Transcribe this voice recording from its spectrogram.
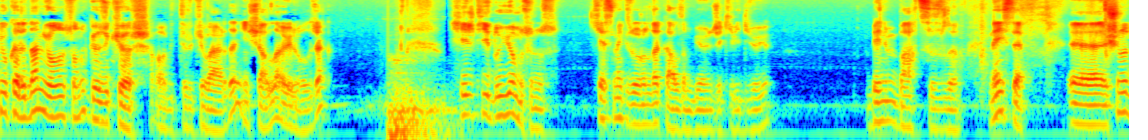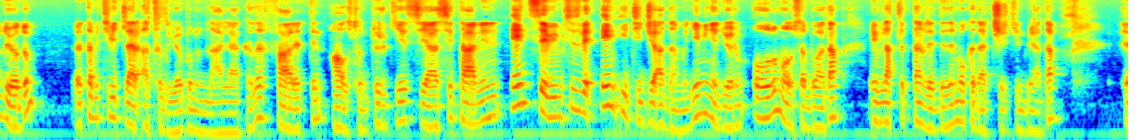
yukarıdan yolun sonu gözüküyor. O bir türkü vardı. İnşallah öyle olacak. Hilti'yi duyuyor musunuz? Kesmek zorunda kaldım bir önceki videoyu. Benim bahtsızlığım. Neyse. E, şunu diyordum. E, tabii tweetler atılıyor bununla alakalı. Fahrettin Altun, Türkiye siyasi tarihinin en sevimsiz ve en itici adamı. Yemin ediyorum oğlum olsa bu adam evlatlıktan reddederim. O kadar çirkin bir adam. E,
